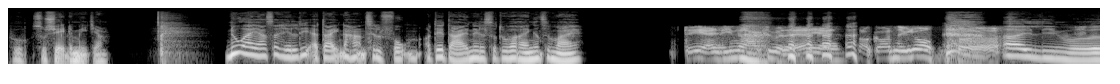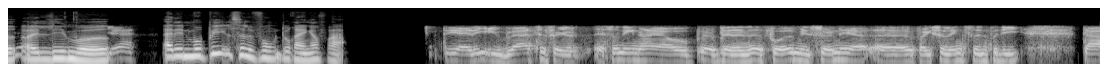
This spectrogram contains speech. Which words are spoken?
på sociale medier. Nu er jeg så heldig, at der er en, der har en telefon, og det er dig, Niels, og du har ringet til mig. Det er lige nøjagtigt, hvad det er, ja. Og godt nytår. og i lige måde, og i lige måde. Ja. Er det en mobiltelefon, du ringer fra? Det er det i hvert tilfælde. Sådan en har jeg jo øh, blandt andet fået min søn her øh, for ikke så længe siden, fordi der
